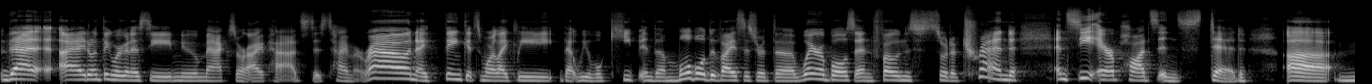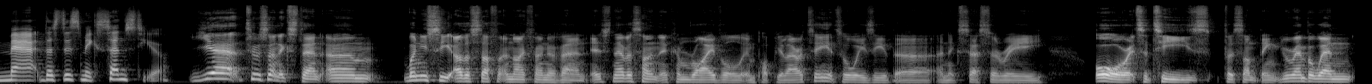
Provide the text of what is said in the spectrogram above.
that I don't think we're going to see new Macs or iPads this time around. I think it's more likely that we will keep in the mobile devices or the wearables and phones sort of trend and see AirPods instead. Uh, Matt, does this make sense to you? Yeah, to a certain extent. Um, when you see other stuff at an iPhone event, it's never something that can rival in popularity. It's always either an accessory or it's a tease for something. You remember when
